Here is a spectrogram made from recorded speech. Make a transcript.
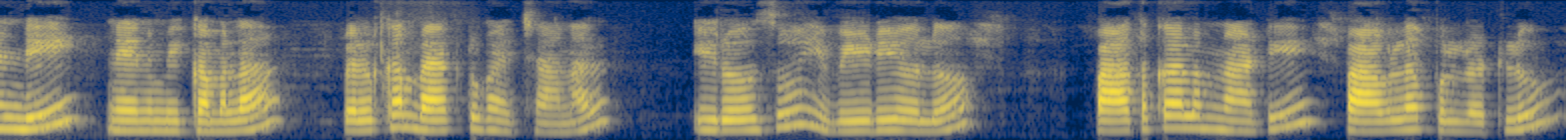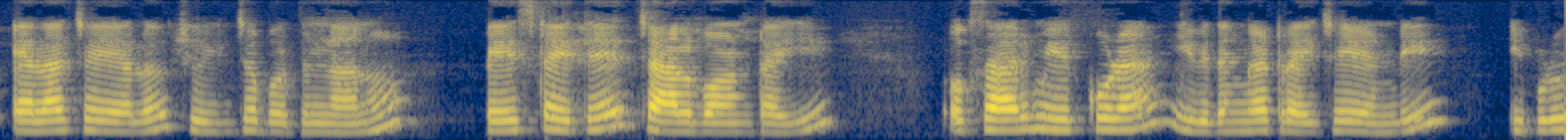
అండి నేను మీ Kamala. Welcome back to my channel. ఈరోజు ఈ వీడియోలో పాతకాలం నాటి పావలా పుల్లట్లు ఎలా చేయాలో చూపించబోతున్నాను. టేస్ట్ అయితే చాలా బాగుంటాయి. ఒకసారి మీరు కూడా ఈ విధంగా ట్రై చేయండి. ఇప్పుడు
